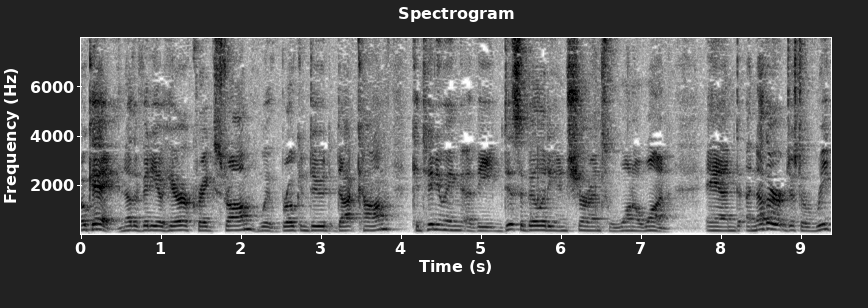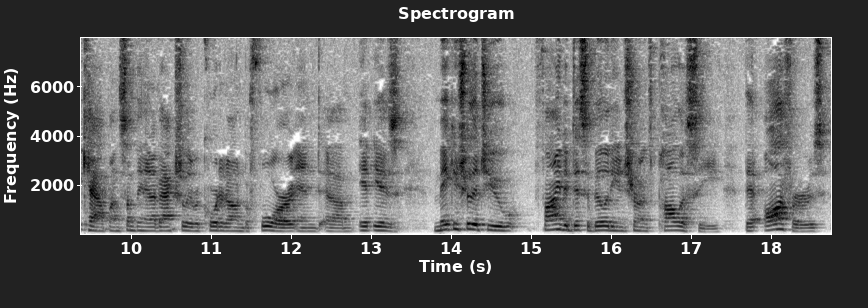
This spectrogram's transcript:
Okay, another video here, Kraig Strom with BrokenDude.com, continuing the Disability Insurance 101. And another, just a recap on something that I've actually recorded on before, and um, it is making sure that you find a disability insurance policy that offers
